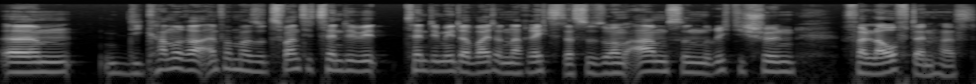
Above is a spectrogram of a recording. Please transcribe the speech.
ähm, die Kamera einfach mal so 20 Zentimeter weiter nach rechts, dass du so am Abend so einen richtig schönen Verlauf dann hast.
